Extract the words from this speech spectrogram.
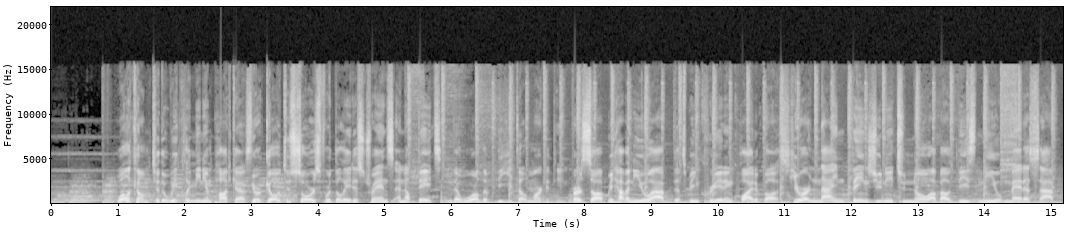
Welcome to the Weekly Medium Podcast, your go to source for the latest trends and updates in the world of digital marketing. First up, we have a new app that's been creating quite a buzz. Here are nine things you need to know about this new Meta's app.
